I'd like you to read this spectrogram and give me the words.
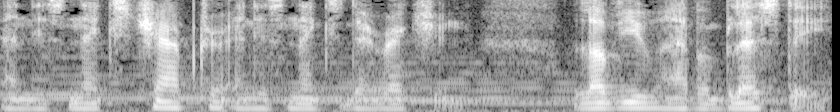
and this next chapter and this next direction. Love you. Have a blessed day.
